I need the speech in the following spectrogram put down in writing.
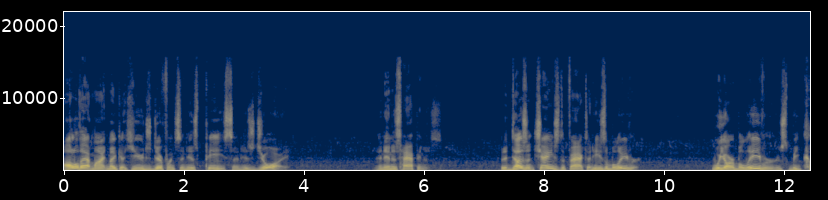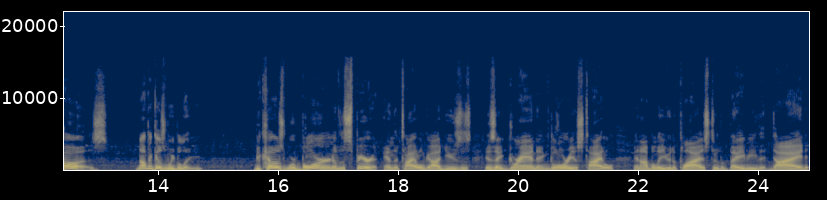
All of that might make a huge difference in his peace and his joy and in his happiness. But it doesn't change the fact that he's a believer. We are believers because, not because we believe, because we're born of the Spirit, and the title God uses is a grand and glorious title, and I believe it applies to the baby that died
